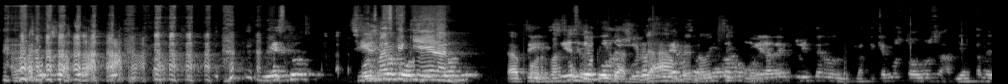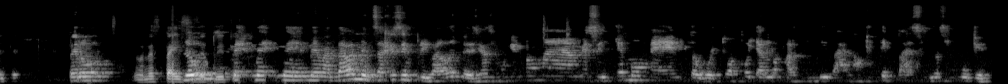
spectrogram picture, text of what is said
y esto, si es más que quieran. Ah, sí, si es que evoluciona, no una comunidad en Twitter donde platiquemos todos abiertamente pero un space de Twitter. Me, me, me, mandaban mensajes en privado y me decían así como que no mames, ¿en qué momento, güey? Tú apoyando a Martín Vivanco, ¿qué te pasa? Y yo así como que,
